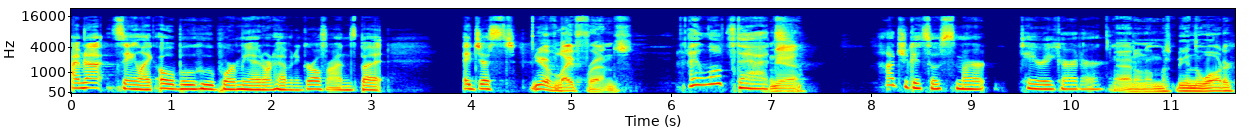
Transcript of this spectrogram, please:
I'm not saying like oh boo hoo poor me I don't have any girlfriends, but I just You have life friends. I love that. Yeah, How'd you get so smart, Terry Carter? I don't know. Must be in the water.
